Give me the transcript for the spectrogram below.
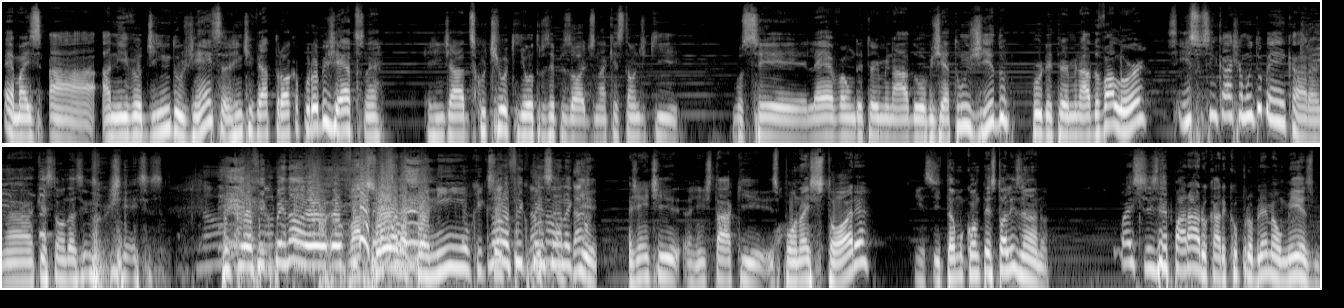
É, mas a, a nível de indulgência, a gente vê a troca por objetos, né? Que a gente já discutiu aqui em outros episódios, na questão de que você leva um determinado objeto ungido por determinado valor. Isso se encaixa muito bem, cara, na questão das indulgências. Porque eu fico pensando, não, eu, eu fico Vassoura, pensando- paninho, o que, que Não, você... eu fico Não, pensando não, dá- aqui. A gente, a gente tá aqui expondo a história Isso. e estamos contextualizando. Mas vocês repararam, cara, que o problema é o mesmo?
